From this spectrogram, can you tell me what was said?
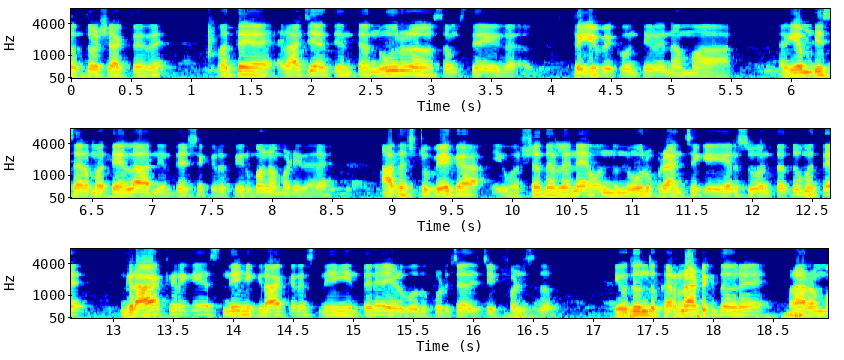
ಸಂತೋಷ ಆಗ್ತಾ ಇದೆ. ಮತ್ತೆ ರಾಜ್ಯಾದ್ಯಂತ ನೂರು ಸಂಸ್ಥೆ ತೆಗಿಬೇಕು ಅಂತೇಳಿ ನಮ್ಮ ಎಂ ಡಿ ಸರ್ ಮತ್ತೆ ಎಲ್ಲ ನಿರ್ದೇಶಕರು ತೀರ್ಮಾನ ಮಾಡಿದ್ದಾರೆ. ಆದಷ್ಟು ಬೇಗ ಈ ವರ್ಷದಲ್ಲೇ ಒಂದು ನೂರು ಬ್ರಾಂಚಿಗೆ ಏರಿಸುವಂಥದ್ದು ಮತ್ತೆ ಗ್ರಾಹಕರಿಗೆ ಸ್ನೇಹಿ, ಗ್ರಾಹಕರ ಸ್ನೇಹಿ ಅಂತಲೇ ಹೇಳ್ಬೋದು ಕೊಡಚಾದಿ ಚಿಟ್ ಫಂಡ್ಸ್ದು ಇದೊಂದು ಕರ್ನಾಟಕದವರೇ ಪ್ರಾರಂಭ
